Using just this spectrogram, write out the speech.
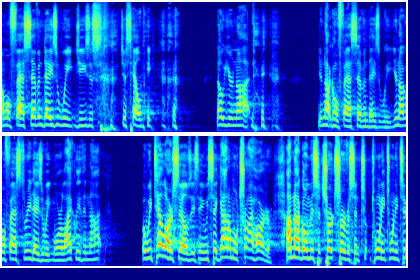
I'm going to fast seven days a week, Jesus. Just help me. no, you're not. You're not going to fast seven days a week. You're not going to fast three days a week, more likely than not. But we tell ourselves these things. We say, God, I'm going to try harder. I'm not going to miss a church service in 2022.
